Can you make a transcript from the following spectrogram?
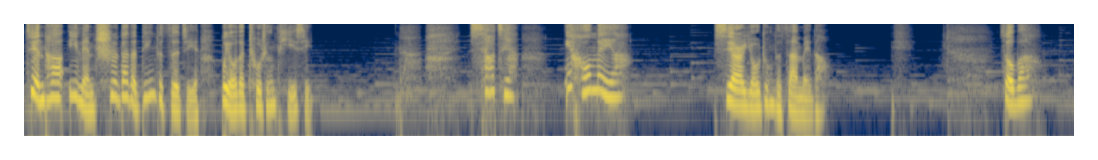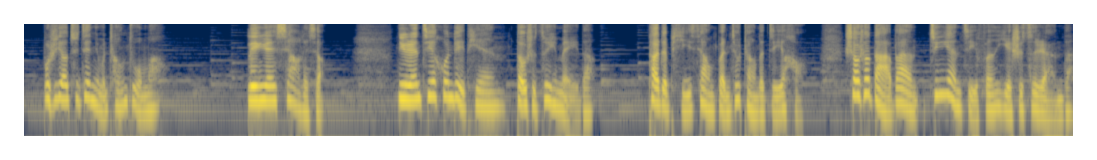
见他一脸痴呆的盯着自己，不由得出声提醒：“小姐，你好美呀。”希儿由衷的赞美道：“走吧，不是要去见你们城主吗？”林渊笑了笑，女人结婚这天都是最美的。她这皮相本就长得极好，稍稍打扮惊艳几分也是自然的。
